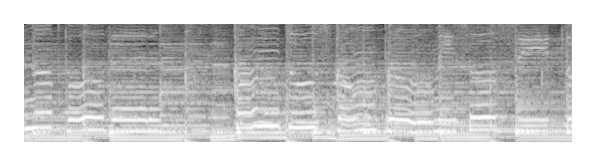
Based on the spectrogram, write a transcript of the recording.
No compromisos y tu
